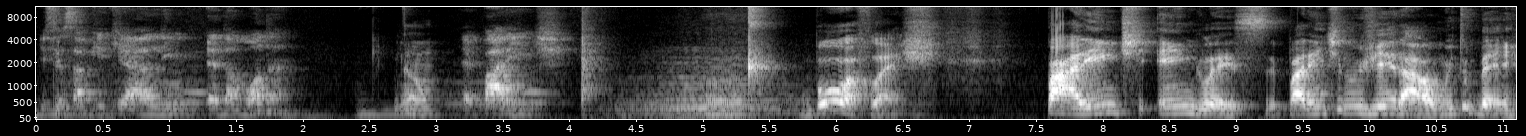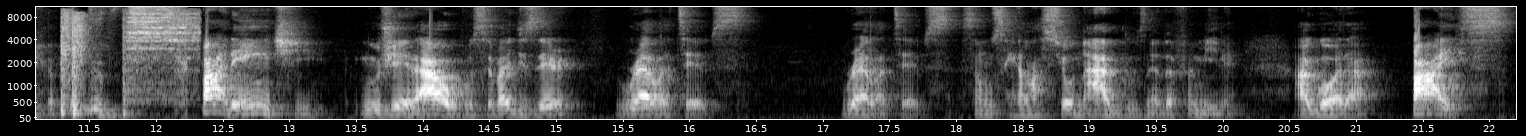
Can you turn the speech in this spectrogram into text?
E você sabe o que é a Ling é da Mona? Não. É parente. Boa, Flash! Parente em inglês. Parente no geral. Muito bem. Parente no geral, você vai dizer relatives. Relatives são os relacionados né, da família. Agora, pais,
